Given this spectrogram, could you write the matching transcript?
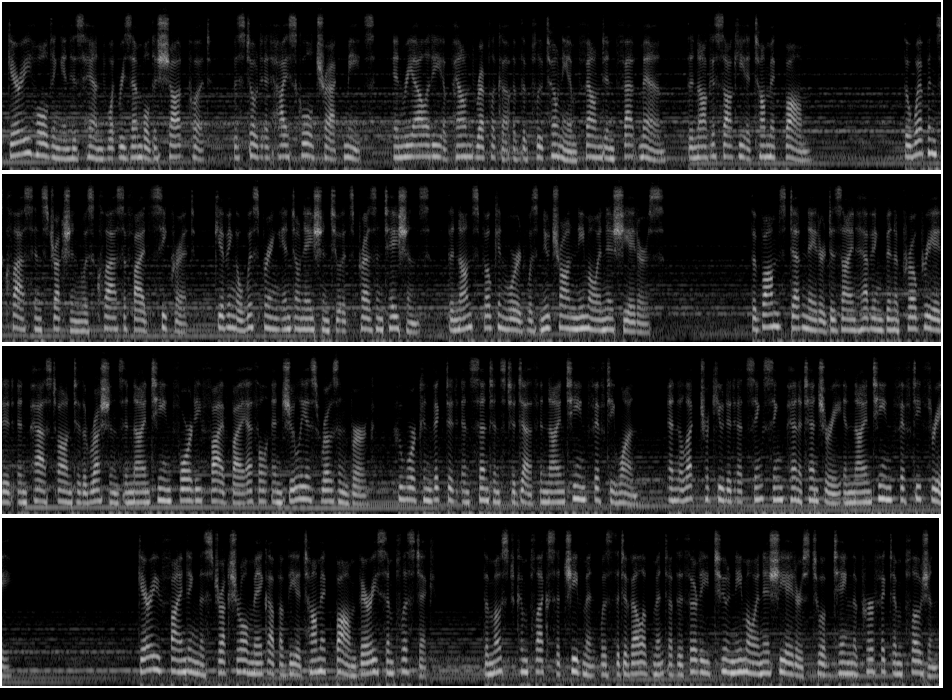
Gary holding in his hand what resembled a shot put, bestowed at high school track meets, in reality a pound replica of the plutonium found in Fat Man, the Nagasaki atomic bomb. The weapons class instruction was classified secret, giving a whispering intonation to its presentations, the non-spoken word was neutron Nemo initiators the bomb's detonator design having been appropriated and passed on to the Russians in 1945 by Ethel and Julius Rosenberg, who were convicted and sentenced to death in 1951, and electrocuted at Sing Sing Penitentiary in 1953. Gary finding the structural makeup of the atomic bomb very simplistic, the most complex achievement was the development of the 32 NEMO initiators to obtain the perfect implosion.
